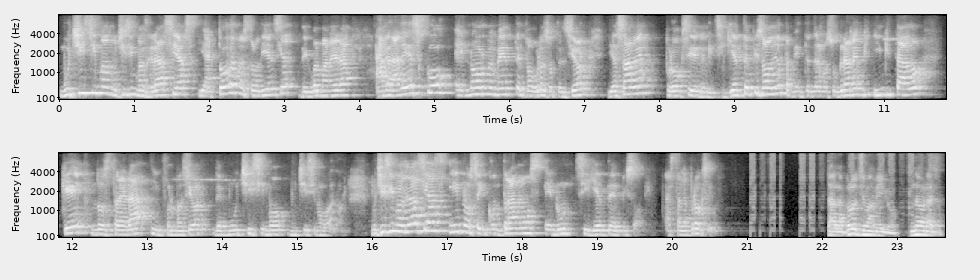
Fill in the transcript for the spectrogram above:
muchísimas, muchísimas gracias y a toda nuestra audiencia, de igual manera, agradezco enormemente el favor de su atención. Ya saben, en el siguiente episodio también tendremos un gran invitado que nos traerá información de muchísimo, muchísimo valor. Muchísimas gracias y nos encontramos en un siguiente episodio. Hasta la próxima. Hasta la próxima, amigo. Un abrazo.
